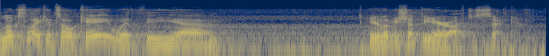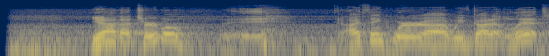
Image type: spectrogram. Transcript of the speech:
looks like it's okay with the, um, here, let me shut the air off just a sec. Yeah, that turbo, eh, I think we're, uh, we've got it lit.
